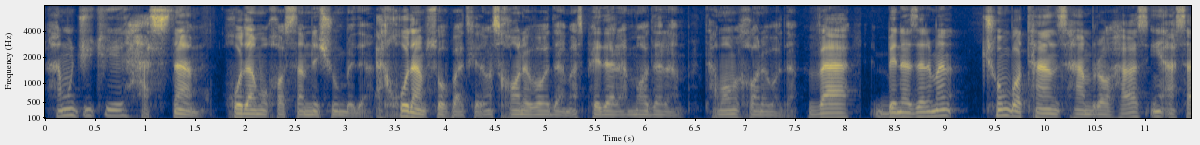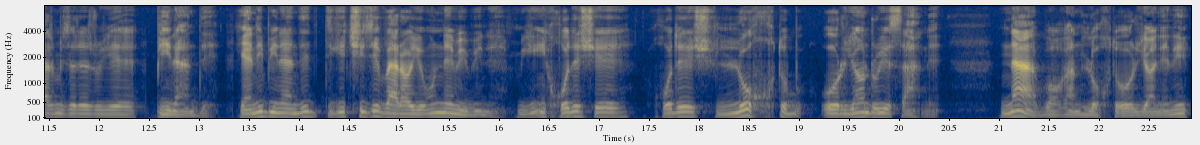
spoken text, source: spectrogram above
همونجوری که هستم خودم رو خواستم نشون بدم. از خودم صحبت کردم از خانوادم از پدرم مادرم. تمام خانوادم و به نظر من چون با تنز همراه هست این اثر می‌ذاره روی بیننده. یعنی بیننده دیگه چیزی ورای اون نمی‌بینه. میگه این خودشه خودش لخت و اوریان روی صحنه. نه واقعا لخت و اوریان یعنی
